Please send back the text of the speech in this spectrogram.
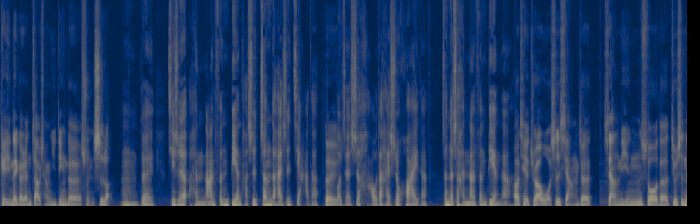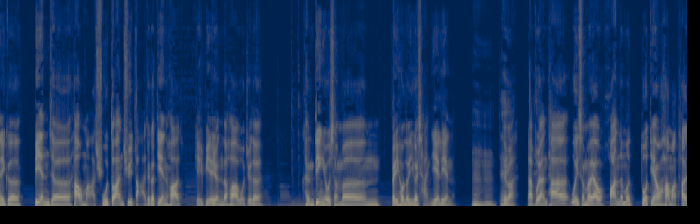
给那个人造成一定的损失了。嗯，对，其实很难分辨它是真的还是假的，对或，者是好的还是坏的，真的是很难分辨的。而且主要我是想着，像您说的，就是那个变着号码不断去打这个电话给别人的话，我觉得肯定有什么嗯背后的一个产业链呢。嗯，对对？吧？那不然他为什么要换那么多电话号码？他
